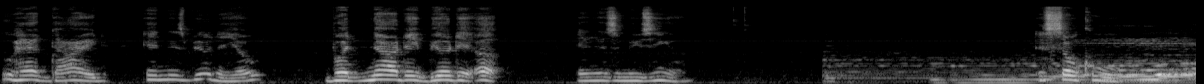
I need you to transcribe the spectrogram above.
who had died in this building, yo. But now they build it up and it's a museum. It's so cool.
